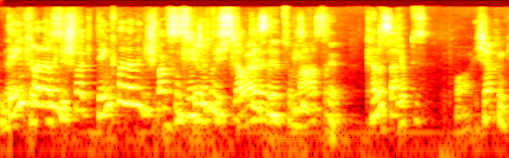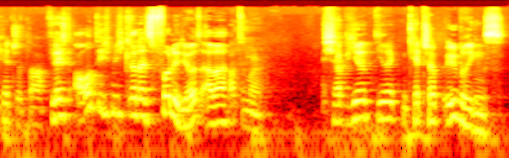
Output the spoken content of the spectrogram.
Denk, Ich glaub, mal an den ist- Geschmack, denk mal an den Geschmack von ist, Ketchup ich, und ich glaube, da ist ein bisschen was drin. Kann das Ich sein? Boah, ich habe einen Ketchup da. Vielleicht oute ich mich gerade als Vollidiot, aber Warte mal. Ich habe hier direkt einen Ketchup. Übrigens,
